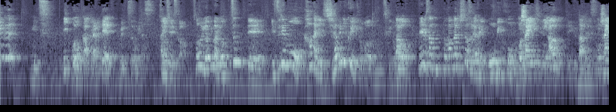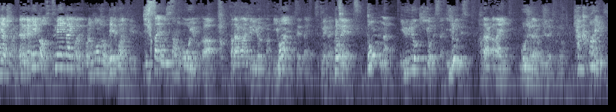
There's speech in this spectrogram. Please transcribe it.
悪3つ1個どっか諦めて3つを満たすよろしいですか？その今4つっていずれもかなり調べにくい情報だと思うんですけどなるほど南さんの考えとしてはそれはやはり OB 訪問もう社員に会うっていう感じです。もう社員に会うしかない。だから逆に言うと、説明会とかでこれこの情報出てこないっていう。実際おじさん多いよとか、働かない人いるよなんて言わないよ、絶対に説明会で。でもね、どんな有料企業ですか？いるんですよ。働かない50代、60代っていうのは。100%いるんですよ。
